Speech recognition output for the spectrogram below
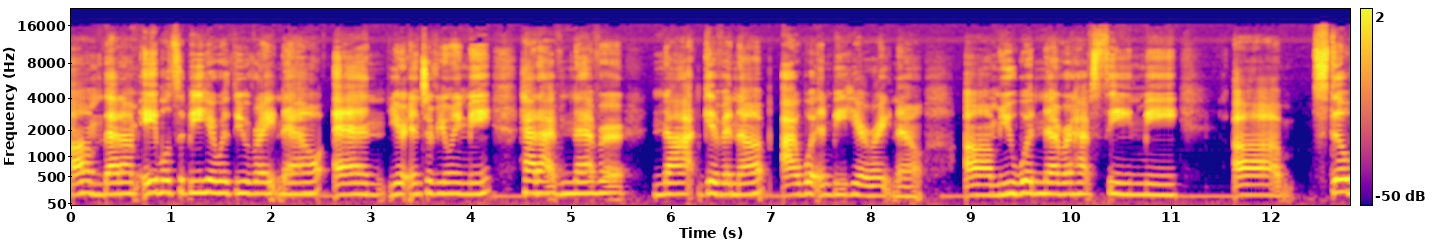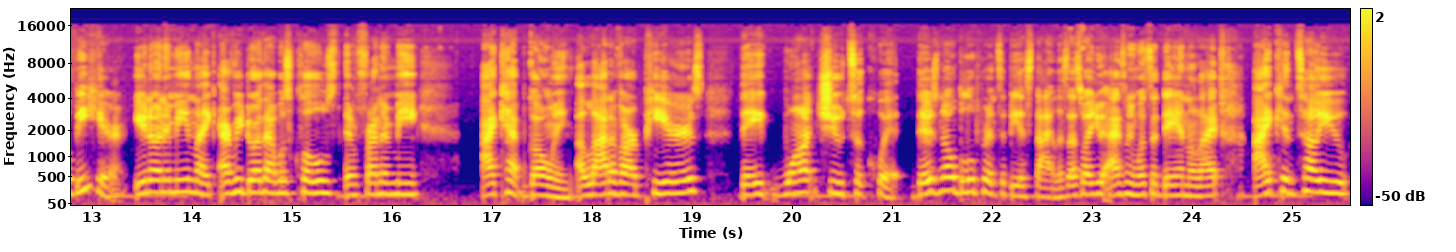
Um, that I'm able to be here with you right now and you're interviewing me. Had I've never not given up, I wouldn't be here right now. Um, you would never have seen me um, still be here. You know what I mean? Like every door that was closed in front of me, I kept going. A lot of our peers, they want you to quit. There's no blueprint to be a stylist. That's why you ask me what's a day in the life. I can tell you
